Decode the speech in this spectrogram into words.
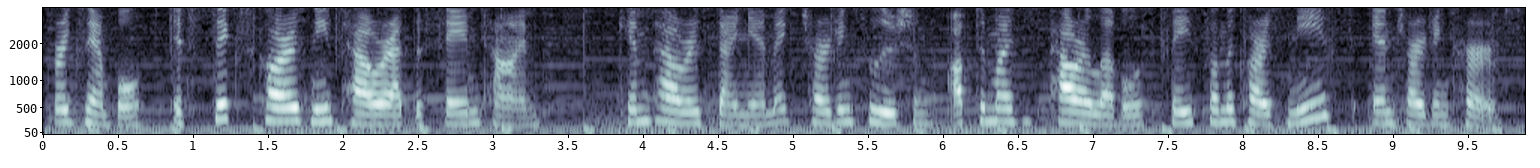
For example, if six cars need power at the same time, Kempower's dynamic charging solution optimizes power levels based on the car's needs and charging curves.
